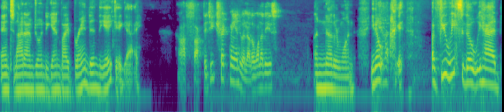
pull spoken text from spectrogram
and tonight I'm joined again by Brandon, the AK guy. Oh fuck! Did you trick me into another one of these? Another one. You know, Damn it. I- a few weeks ago we had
